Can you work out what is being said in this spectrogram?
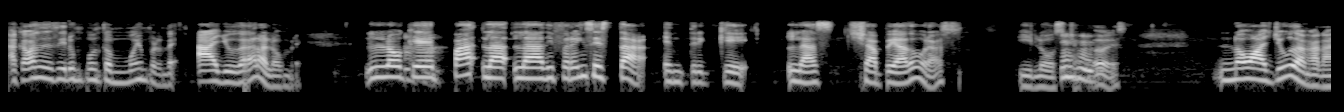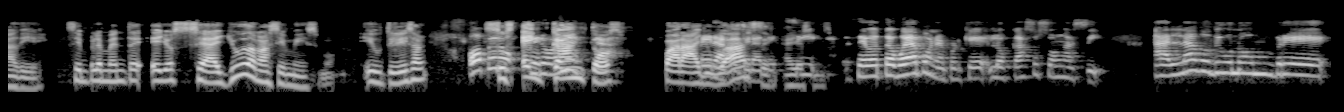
Acabas de decir un punto muy importante. Ayudar al hombre. Lo que la, la diferencia está entre que las chapeadoras y los chapeadores no ayudan a nadie. Simplemente ellos se ayudan a sí mismos y utilizan oh, sus encantos para ayudarse. te voy a poner porque los casos son así. Al lado de un hombre,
